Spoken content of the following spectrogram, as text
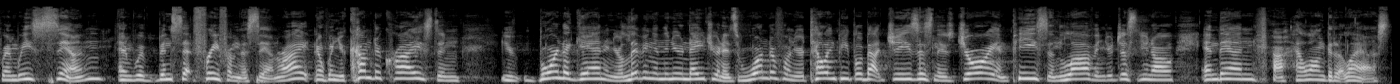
when we sin and we've been set free from the sin, right? And when you come to Christ and you're born again and you're living in the new nature and it's wonderful and you're telling people about Jesus and there's joy and peace and love and you're just, you know, and then how long did it last?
